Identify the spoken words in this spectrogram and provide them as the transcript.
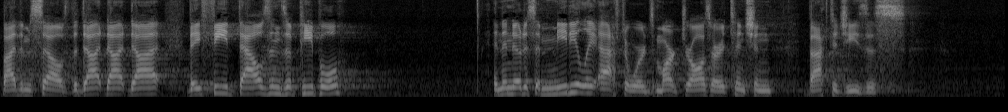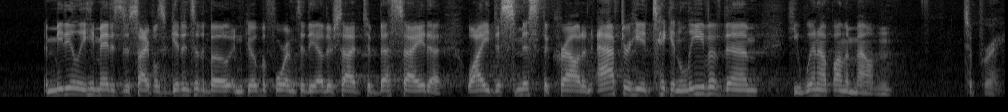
by themselves. The dot, dot, dot, they feed thousands of people. And then notice immediately afterwards, Mark draws our attention back to Jesus. Immediately, he made his disciples get into the boat and go before him to the other side to Bethsaida while he dismissed the crowd. And after he had taken leave of them, he went up on the mountain to pray.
